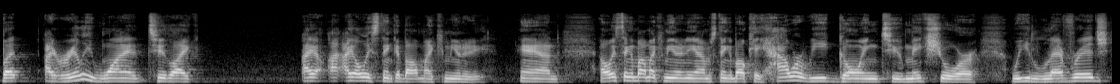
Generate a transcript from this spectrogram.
But i really wanted to like I, I always think about my community. And I always think about my community, and I'm just thinking about, okay, how are we going to make sure we leverage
